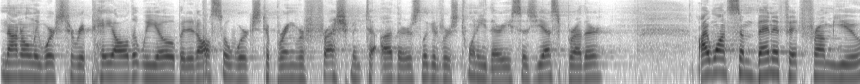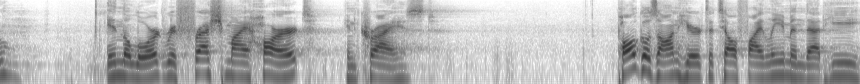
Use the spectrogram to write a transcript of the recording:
not only works to repay all that we owe, but it also works to bring refreshment to others. Look at verse 20 there. He says, Yes, brother, I want some benefit from you in the Lord. Refresh my heart in Christ. Paul goes on here to tell Philemon that he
